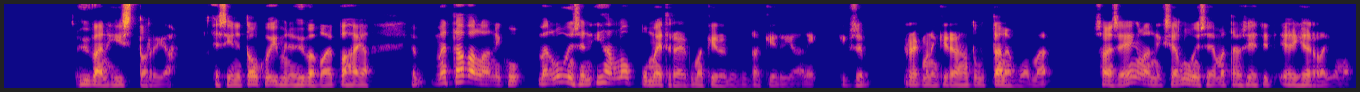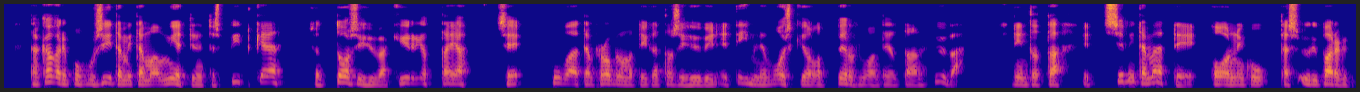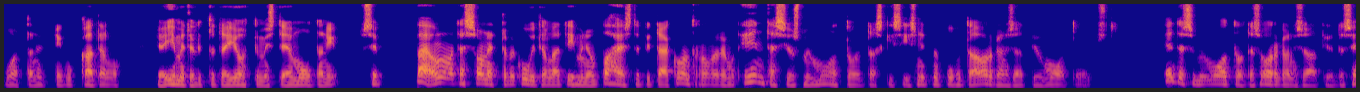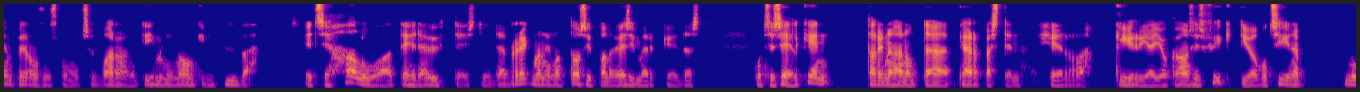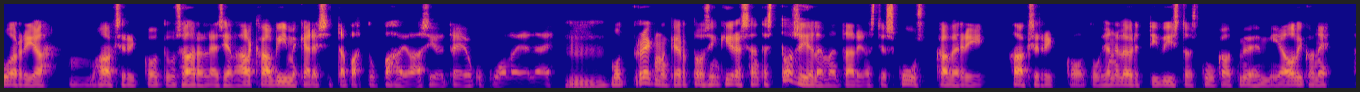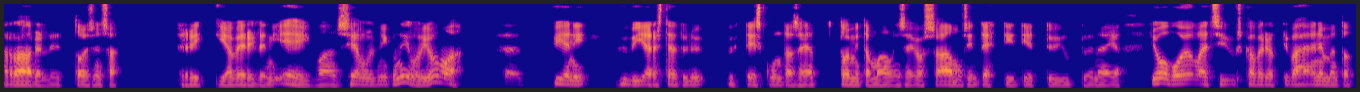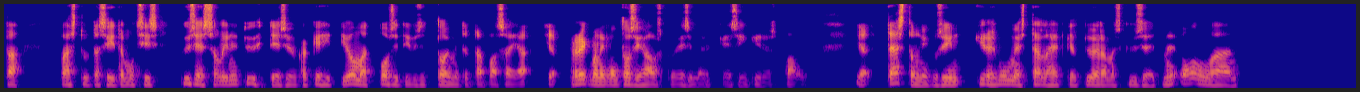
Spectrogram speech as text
Hyvän historia esiin, että onko ihminen hyvä vai paha. Ja, Ja mä tavallaan, niin kuin, mä luin sen ihan loppumetreillä, kun mä kirjoitin tätä kirjaa, niin, niin se Bregmanin kirja on tullut tänä vuonna. Mä sain sen englanniksi ja luin sen ja mä täysin heti, että ei herra Jumala. Tämä kaveri puhuu siitä, mitä mä oon miettinyt tässä pitkään. Se on tosi hyvä kirjoittaja. Se kuvaa tämän problematiikan tosi hyvin, että ihminen voisikin olla perusluonteeltaan hyvä. Niin tota, että se, mitä mä teen, on niin tässä yli parikymmentä vuotta nyt niin katsellut ja ihmetellyt tätä johtamista ja muuta, niin se pääongelma tässä on, että me kuvitellaan, että ihminen on sitä pitää kontrolloida, mutta entäs jos me muotoiltaisikin, siis nyt me puhutaan organisaatiomuotoilusta. Entäs jos me muotoiltaisiin organisaatioita sen perususkomuksen varaan, että ihminen onkin hyvä, että se haluaa tehdä yhteistyötä. Ja Bregmanilla on tosi paljon esimerkkejä tästä, mutta se selkein tarinahan on tämä Kärpästen herra kirja, joka on siis fiktio, mutta siinä nuoria, mm, haaksi rikkoutuu saarelle ja siellä alkaa viime kädessä tapahtua pahoja asioita ja joku kuolee ja näin. Mm. Mutta Bregman kertoo siinä kirjassaan tästä tosielämän tarinasta, jos kuusi kaveri haaksi rikkoutuu ja ne löydettiin 15 kuukautta myöhemmin ja oliko ne raadelleet toisensa rikki ja verille, niin ei, vaan siellä oli, niin kuin, niillä oli oma äh, pieni hyvin järjestäytynyt yhteiskuntansa ja toimintamallinsa, jossa aamuisin tehtiin tiettyjä juttuja näin. Ja joo, voi olla, että yksi kaveri otti vähän enemmän tota vastuuta siitä, mutta siis kyseessä oli nyt yhteisö, joka kehitti omat positiiviset toimintatapansa, ja, ja Bregmanilla on tosi hauskoja esimerkkejä siinä kirjassa paljon. Ja tästä on niin kuin siinä kirjassa mun mielestä tällä hetkellä työelämässä kyse, että me ollaan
